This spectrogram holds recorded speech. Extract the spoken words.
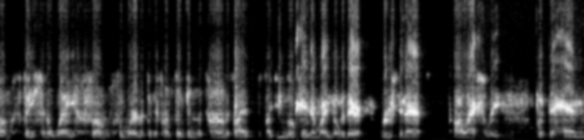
um, facing away from, from where the if I'm thinking the town, if I if I do locate them, I know where they're roosting at. I'll actually put the hens,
